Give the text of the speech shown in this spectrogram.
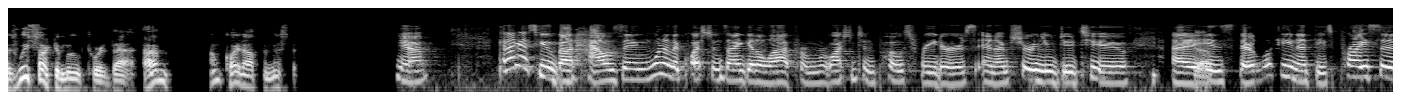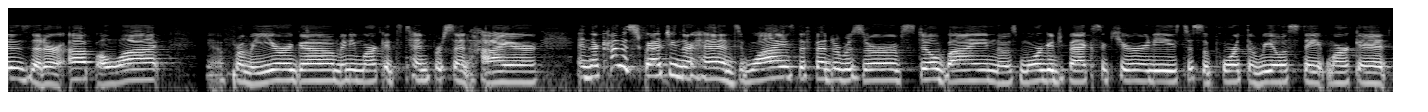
As we start to move toward that, I'm I'm quite optimistic. Yeah. Can I ask you about housing? One of the questions I get a lot from Washington Post readers, and I'm sure you do too, uh, yeah. is they're looking at these prices that are up a lot you know, from a year ago, many markets 10% higher, and they're kind of scratching their heads. Why is the Federal Reserve still buying those mortgage backed securities to support the real estate market?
